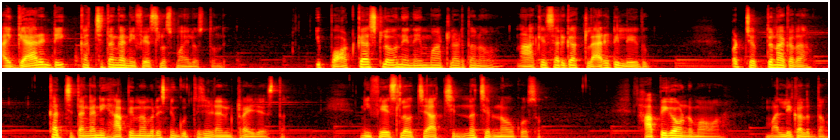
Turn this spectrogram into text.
ఐ గ్యారంటీ ఖచ్చితంగా నీ ఫేస్లో స్మైల్ వస్తుంది. ఈ పాడ్కాస్ట్లో నేనేం మాట్లాడతానో నాకే సరిగా క్లారిటీ లేదు. బట్ చెప్తున్నా కదా ఖచ్చితంగా నీ హ్యాపీ మెమరీస్ని గుర్తు చేయడానికి ట్రై చేస్తా. నీ ఫేస్లో వచ్చే ఆ చిన్న చిరునవ్వు కోసం. హ్యాపీగా ఉండు మావా. మళ్ళీ కలుద్దాం.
